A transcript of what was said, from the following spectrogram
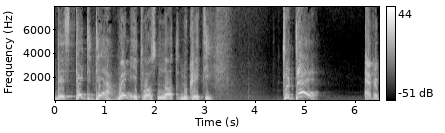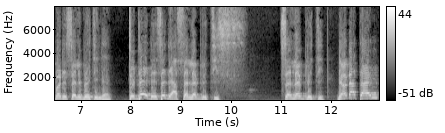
they stayed there when it was not lucrative. Today, everybody is celebrating them. Today, they say they are celebrities. Celebrity. The other time,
